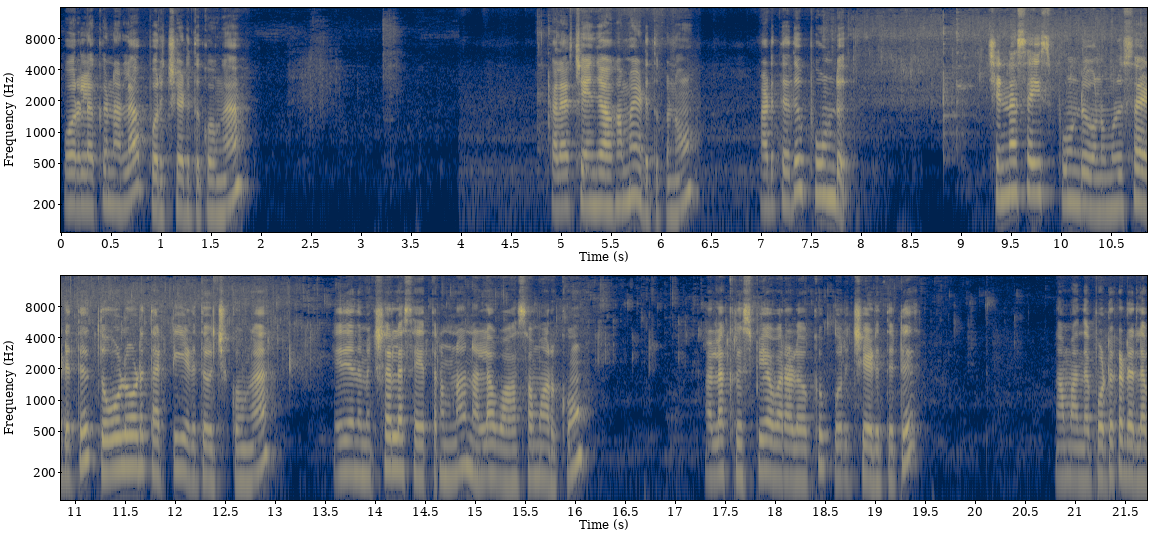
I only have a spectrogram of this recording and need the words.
ஓரளவுக்கு நல்லா பொரித்து எடுத்துக்கோங்க. கலர் சேஞ்ச் ஆகாமல் எடுத்துக்கணும். அடுத்தது பூண்டு. சின்ன சைஸ் பூண்டு ஒன்று முழுசாக எடுத்து தோலோடு தட்டி எடுத்து வச்சுக்கோங்க. இது இந்த மிக்சரில் சேர்த்துனோம்னா நல்லா வாசமாக இருக்கும். நல்லா கிறிஸ்பியாக வர அளவுக்கு பொரித்து எடுத்துட்டு நம்ம அந்த பொட்டுக்கடலை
